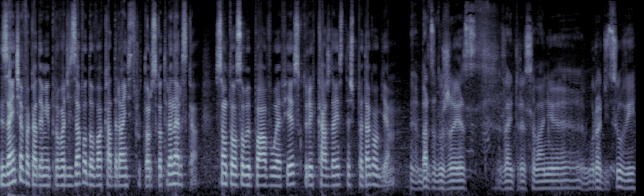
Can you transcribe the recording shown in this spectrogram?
Zajęcia w Akademii prowadzi zawodowa kadra instruktorsko-trenerska. Są to osoby po AWF-ie, z których każda jest też pedagogiem. Bardzo duże jest zainteresowanie u rodziców i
